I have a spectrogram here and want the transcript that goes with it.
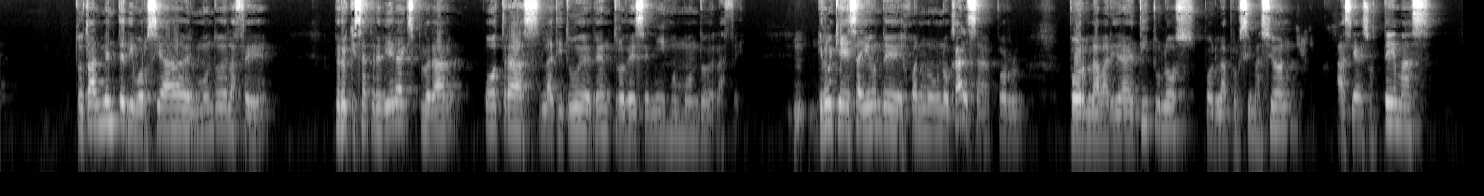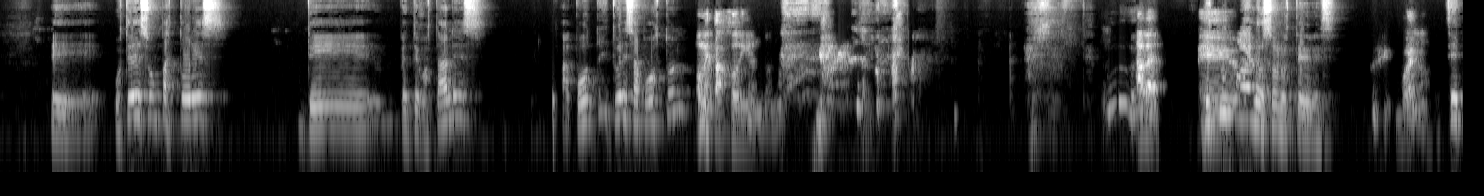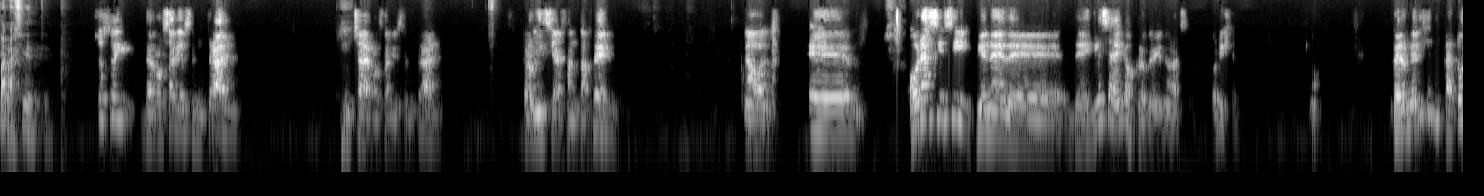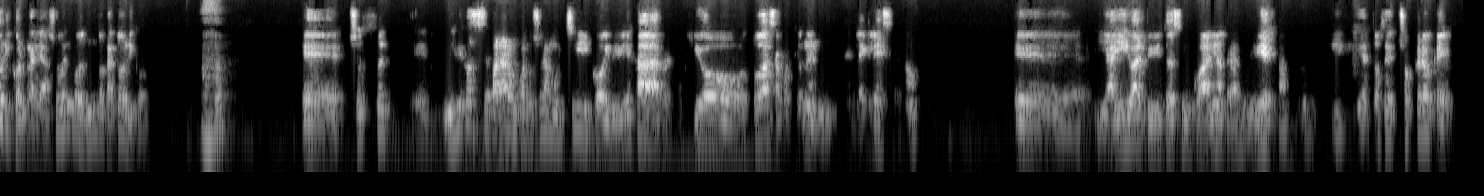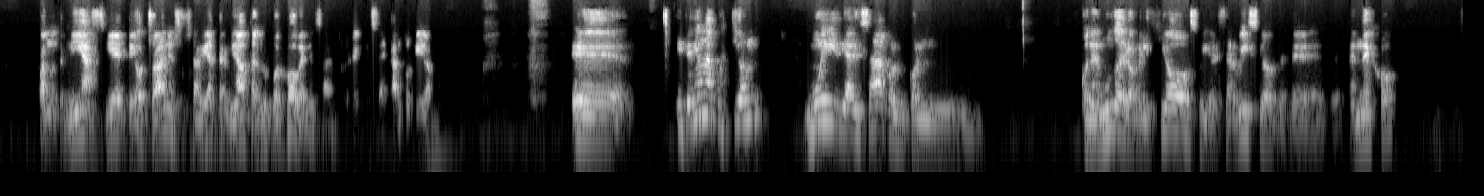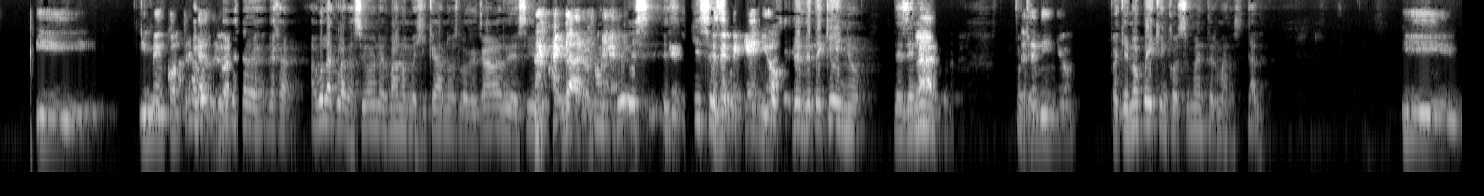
totalmente divorciada del mundo de la fe, pero que se atreviera a explorar otras latitudes dentro de ese mismo mundo de la fe. Creo que es ahí donde Juan 1.1 calza, por, por la variedad de títulos, por la aproximación hacia esos temas. Eh, ¿Ustedes son pastores de pentecostales? ¿Tú eres apóstol? ¿O me estás jodiendo? ¿no? A ver. ¿De qué eh, son ustedes? Bueno. Sí, para la gente. Yo soy de Rosario Central, hincha de Rosario Central, provincia de Santa Fe. No, bueno. Eh, Horacio sí viene de, de, Iglesia de Dios, creo que viene Horacio, origen. ¿no? Pero mi origen es católico en realidad, yo vengo del mundo católico. Ajá. Eh, yo soy, eh, mis viejos se separaron cuando yo era muy chico y mi vieja refugió toda esa cuestión en, en la iglesia, ¿no? Eh, y ahí iba el pibito de cinco años atrás de mi vieja. Y, entonces yo creo que cuando tenía siete, ocho años, yo ya había terminado hasta el grupo de jóvenes, ¿sabes? De tanto que íbamos. Eh, y tenía una cuestión muy idealizada con, con, con, el mundo de lo religioso y el servicio desde, desde pendejo. Y, y me encontré que... Deja, deja, Hago la aclaración, hermanos mexicanos, lo que acaba de decir. claro. Es, es, desde pequeño. Desde pequeño, desde niño. Desde niño. Para que no pequen con su mente, hermanos. Dale. Y,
